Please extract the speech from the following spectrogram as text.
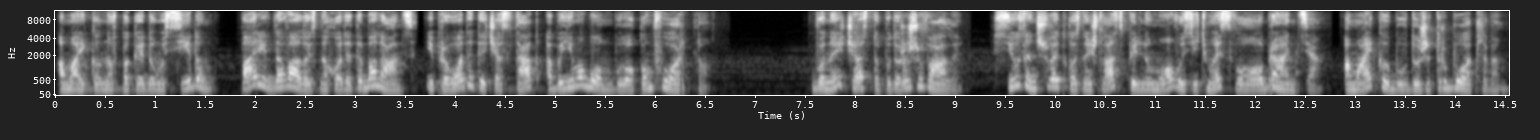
а Майкл навпаки домосідом, парі вдавалось знаходити баланс і проводити час так, аби їм обом було комфортно. Вони часто подорожували. Сьюзен швидко знайшла спільну мову з дітьми свого обранця, а Майкл був дуже турботливим.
